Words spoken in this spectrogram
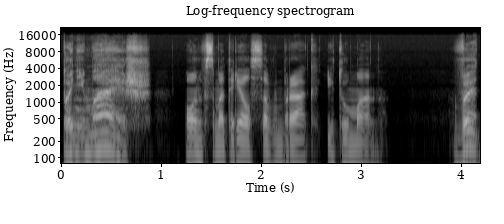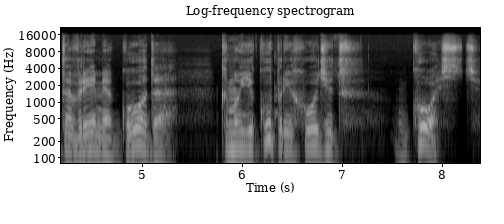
«Понимаешь?» — он всмотрелся в мрак и туман. «В это время года к маяку приходит гость».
